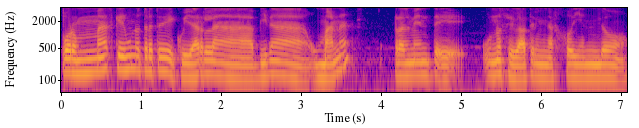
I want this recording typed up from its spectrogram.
por más que uno trate de cuidar la vida humana, realmente uno se va a terminar jodiendo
